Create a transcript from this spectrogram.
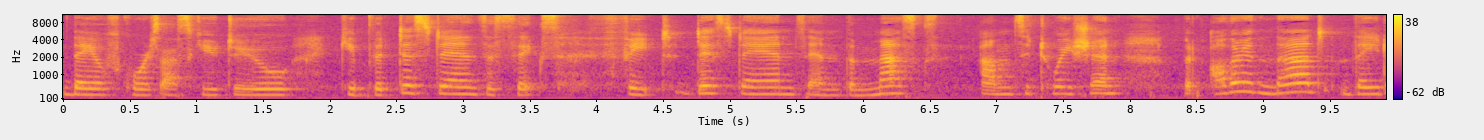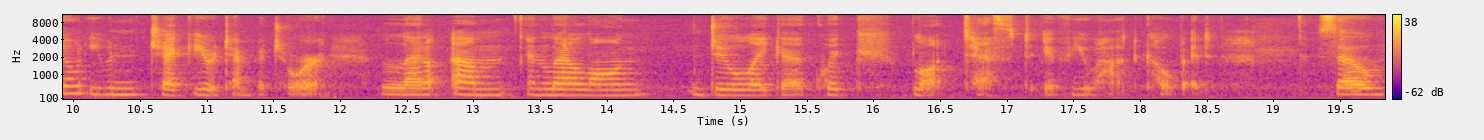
they of course ask you to keep the distance, the six feet distance and the masks um, situation. But other than that, they don't even check your temperature let, um, and let alone do like a quick blood test if you had COVID. So,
